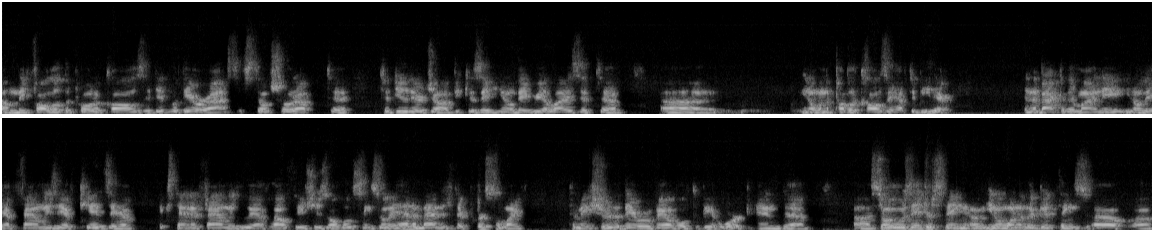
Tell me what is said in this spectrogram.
Um, they followed the protocols. They did what they were asked. They still showed up to to do their job because they you know they realized that. Uh, uh, you know, when the public calls, they have to be there in the back of their mind, they you know they have families, they have kids, they have extended families, we have health issues, all those things. So they had to manage their personal life to make sure that they were available to be at work. And uh, uh, so it was interesting. Uh, you know, one of the good things uh, uh,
